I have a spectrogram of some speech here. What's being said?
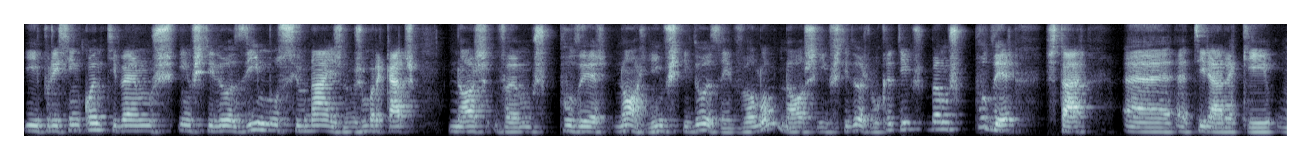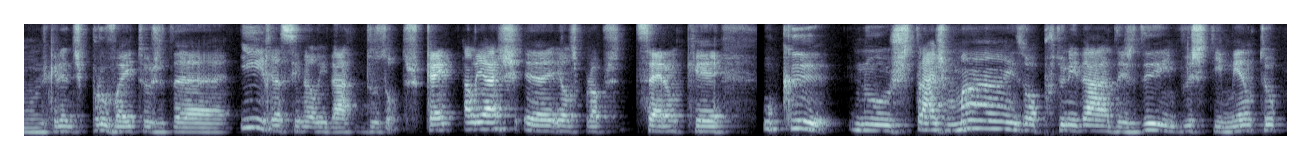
e por isso, enquanto tivermos investidores emocionais nos mercados, nós vamos poder, nós investidores em valor, nós investidores lucrativos, vamos poder estar uh, a tirar aqui uns grandes proveitos da irracionalidade dos outros, ok? Aliás, uh, eles próprios disseram que o que nos traz mais oportunidades de investimento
